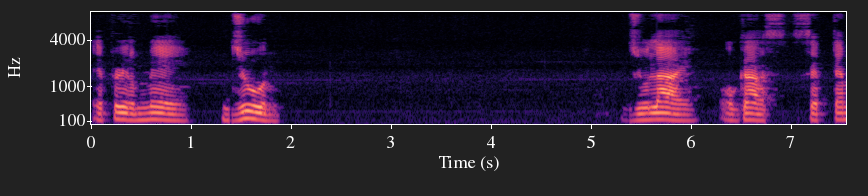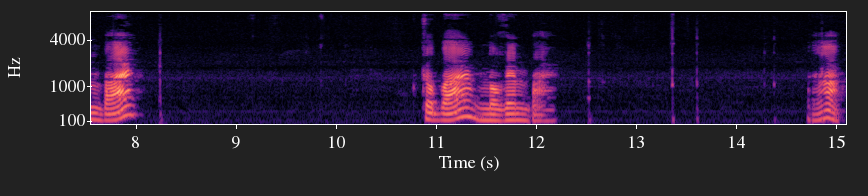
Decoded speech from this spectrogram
April May June. July August, September, October, November. Ah.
